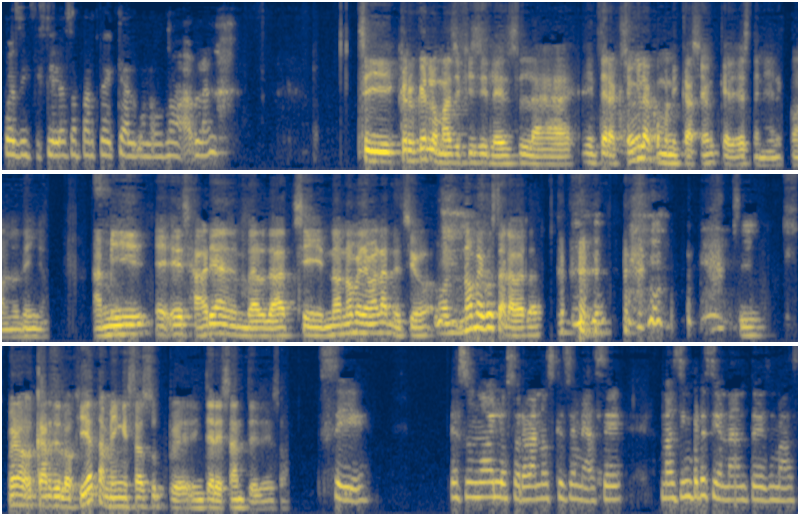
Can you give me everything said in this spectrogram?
pues difícil esa parte de que algunos no hablan. Sí, creo que lo más difícil es la interacción y la comunicación que debes tener con los niños. A mí e, esa área, en verdad, sí, no, no me llama la atención. No me gusta, la verdad. sí. Bueno, cardiología también está súper interesante de eso. Sí, es uno de los órganos que se me hace más impresionantes, más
